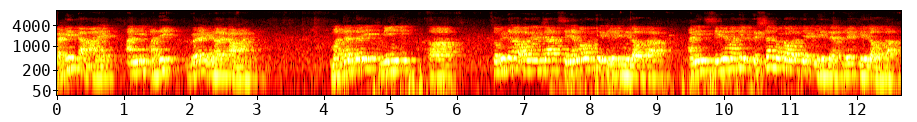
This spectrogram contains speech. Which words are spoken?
कठीण काम आहे आणि अधिक वेळ घेणारं काम आहे. मध्यंतरी मी अं, सुमित्रा भावेंच्या सिनेमावरती एक लेख लिहिला होता आणि सिनेमातील ख्रिश्चन लोकांवरती एक लिहिला लेख लिहिला होता.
